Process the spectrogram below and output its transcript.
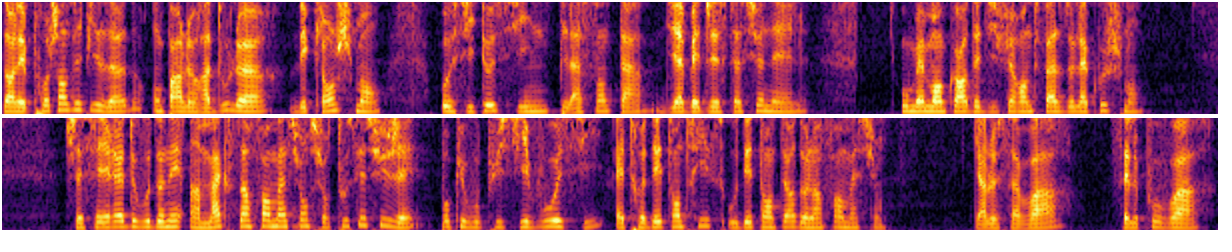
Dans les prochains épisodes, on parlera douleur, déclenchement, ocytocine, placenta, diabète gestationnel, ou même encore des différentes phases de l'accouchement. J'essaierai de vous donner un max d'informations sur tous ces sujets pour que vous puissiez vous aussi être détentrice ou détenteur de l'information. Car le savoir, c'est le pouvoir.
